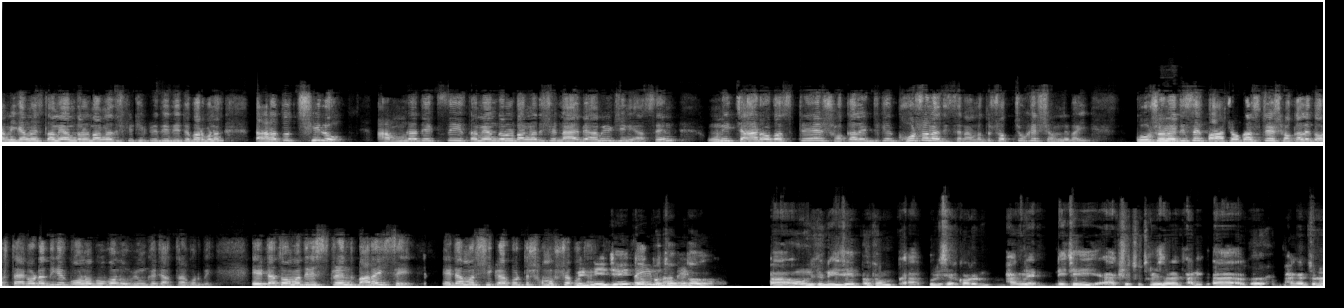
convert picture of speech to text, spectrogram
আমি কেন ইসলামী আন্দোলন বাংলাদেশকে স্বীকৃতি দিতে পারব না? তারা তো ছিল। আমরা দেখছি ইসলামী আন্দোলন বাংলাদেশের নায়েবে আমির যিনি আছেন উনি চার অগস্টে সকালের দিকে ঘোষণা দিচ্ছেন আমরা তো সব চোখের সামনে ভাই। ঘোষণা। দিছে পাঁচ অগস্টে সকালে দশটা এগারোটার দিকে গণভবন অভিমুখে যাত্রা করবে। এটা তো আমাদের স্ট্রেংথ বাড়াইছে। এটা আমার স্বীকার করতে সমস্যা কোথায়? নিজেই তো প্রথম তো উনি তো নিজেই প্রথম পুলিশের করণ ভাঙলেন। নিজেই একশো চুচল্লিশ ধারা ভাঙার জন্য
